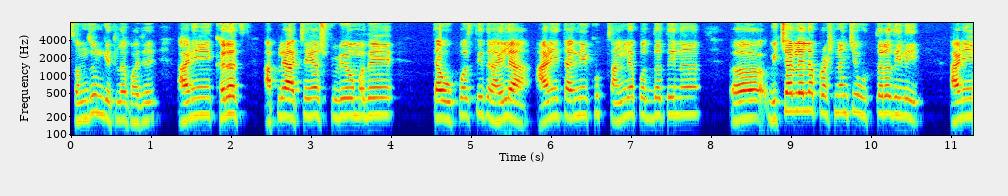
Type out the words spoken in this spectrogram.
समजून घेतलं पाहिजे. आणि खरंच आपल्या आजच्या या स्टुडिओमध्ये त्या उपस्थित राहिल्या आणि त्यांनी खूप चांगल्या पद्धतीनं विचारलेल्या प्रश्नांची उत्तरं दिली आणि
